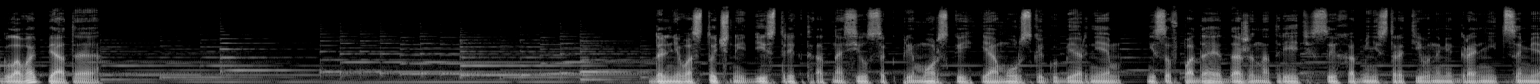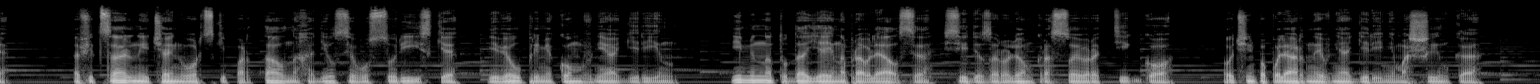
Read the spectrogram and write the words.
Глава пятая. Дальневосточный дистрикт относился к Приморской и Амурской губерниям, не совпадая даже на треть с их административными границами. Официальный Чайнвордский портал находился в Уссурийске и вел прямиком в Неогерин. Именно туда я и направлялся, сидя за рулем кроссовера «Тигго». Очень популярная в Неогерине машинка.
